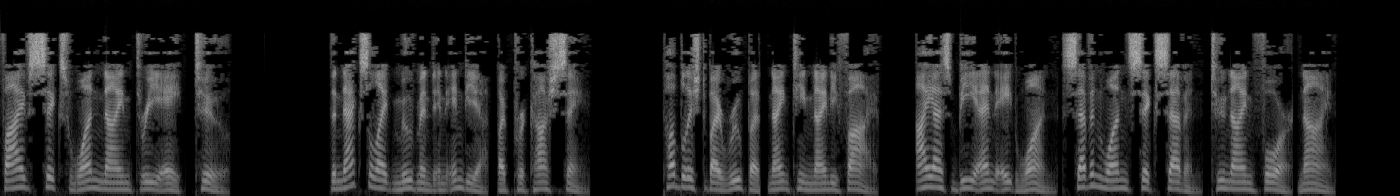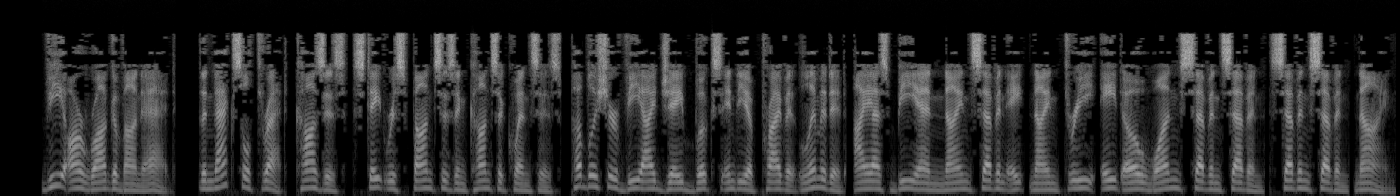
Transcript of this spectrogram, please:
19-561938-2 The Naxalite Movement in India, by Prakash Singh. Published by Rupa, 1995. ISBN 81-7167-294-9. V. R. Raghavan ed. The Naxal Threat, Causes, State Responses and Consequences, Publisher VIJ Books India Private Limited, ISBN 978-93-80177-77-9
